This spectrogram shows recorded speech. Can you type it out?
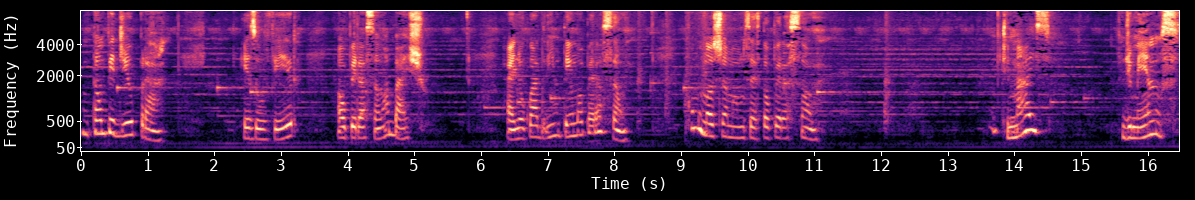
Então pediu para resolver a operação abaixo. Aí no quadrinho tem uma operação. Como nós chamamos esta operação? De mais, de menos,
